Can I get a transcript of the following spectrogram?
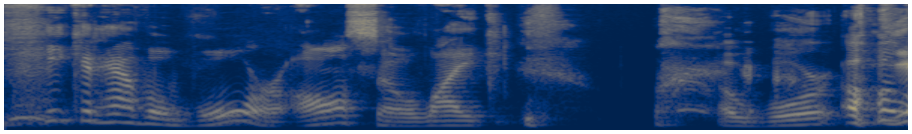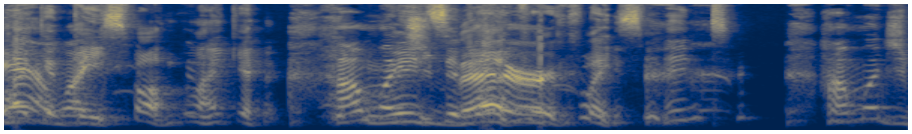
he, could have a war also. Like, A war? Oh, Yeah, like a like- baseball, like a how much better? replacement. How much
